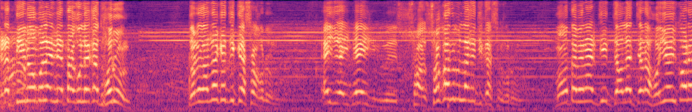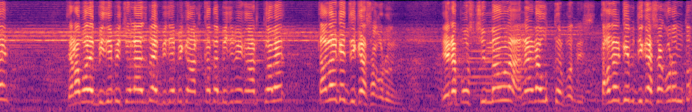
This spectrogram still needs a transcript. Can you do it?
এটা তৃণমূলের নেতাগুলোকে ধরুন। ধরে তাদেরকে জিজ্ঞাসা করুন। এই এই শকত জিজ্ঞাসা করুন। মমতা ব্যানার্জির দলের যারা হই হই করে, যারা বলে বিজেপি চলে আসবে, বিজেপিকে আটকাতে বিজেপিকে আটকাতে হবে তাদেরকে জিজ্ঞাসা করুন। এটা পশ্চিমবাংলা না এটা উত্তরপ্রদেশ? তাদেরকে জিজ্ঞাসা করুন তো।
